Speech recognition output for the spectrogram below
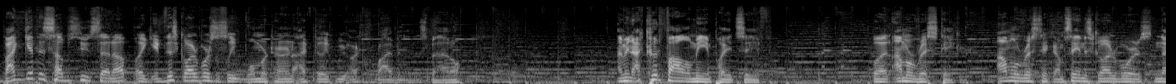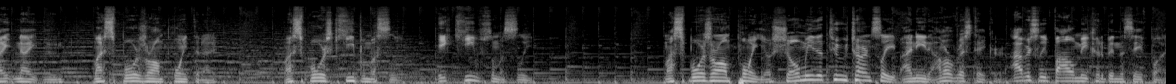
If I can get this substitute set up, like if this Gardevoir's asleep one more turn, I feel like we are thriving in this battle. I mean, I could follow me and play it safe, but I'm a risk taker. I'm a risk taker. I'm saying this Gardevoir is night night, dude. My spores are on point today. My spores keep him asleep. It keeps him asleep. My spores are on point, yo. Show me the two-turn sleep. I need it. I'm a risk taker. Obviously, follow me could have been the safe play.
